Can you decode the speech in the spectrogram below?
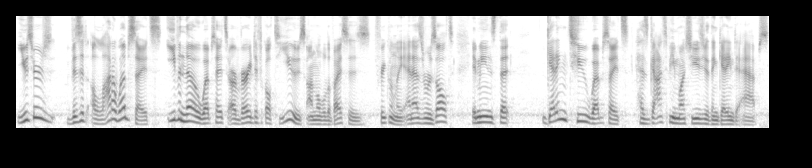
Users visit a lot of websites, even though websites are very difficult to use on mobile devices frequently. And as a result, it means that getting to websites has got to be much easier than getting to apps.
